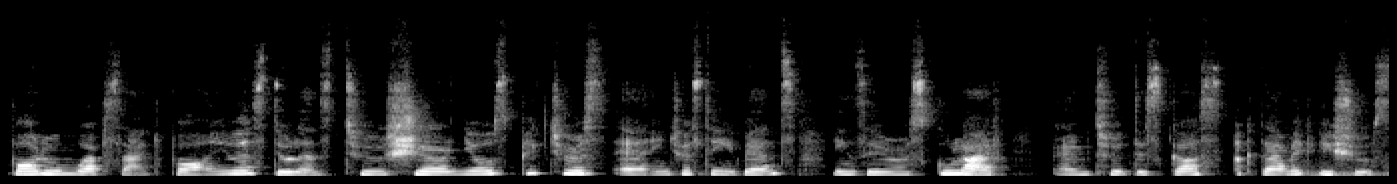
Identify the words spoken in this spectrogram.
forum website for NUS students to share news, pictures, and interesting events in their school life and to discuss academic issues.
